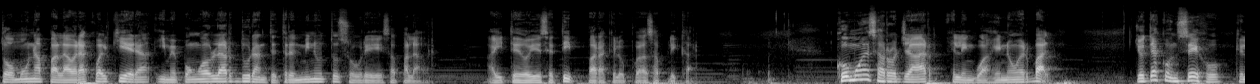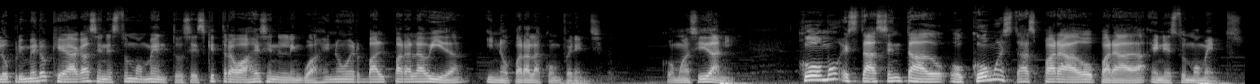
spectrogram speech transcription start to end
tomo una palabra cualquiera y me pongo a hablar durante tres minutos sobre esa palabra. Ahí te doy ese tip para que lo puedas aplicar. ¿Cómo desarrollar el lenguaje no verbal? Yo te aconsejo que lo primero que hagas en estos momentos es que trabajes en el lenguaje no verbal para la vida y no para la conferencia. ¿Cómo así, Dani? ¿Cómo estás sentado o cómo estás parado o parada en estos momentos?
